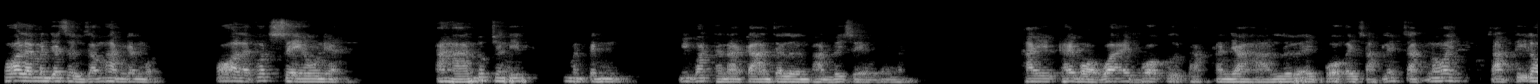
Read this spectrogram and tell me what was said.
เพราะอะไรมันจะสื่อสัมพันธ์กันหมด เพราะอะไรเพราะเซลล์เนี่ย อาหารทุกชนิดมันเป็นวิวัฒนาการเจริญพันธุ์ด้วยเซลล์ทั้งนั้นใครใครบอกว่าไอ้พวกพืชผักธัญญาหาร หรือไอ้พวกไอ้สัตว์เล็กสัตว์น้อย สัตว์ที่เรา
